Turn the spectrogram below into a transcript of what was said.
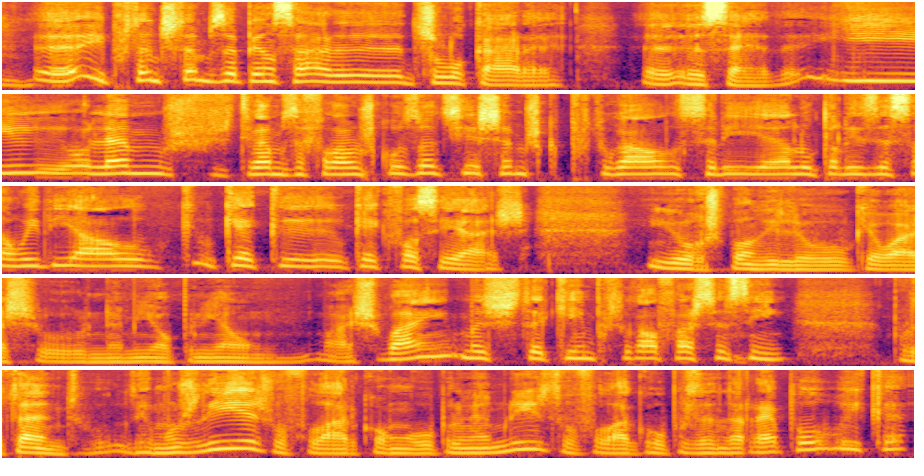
uhum. e portanto estamos a pensar eh, deslocar a, a, sede. E olhamos, estivemos a falar uns com os outros e achamos que Portugal seria a localização ideal. O que é que, o que, é que você acha? E eu respondi-lhe o que eu acho, na minha opinião, acho bem, mas aqui em Portugal faz-se assim. Portanto, uns dias, vou falar com o Primeiro-Ministro, vou falar com o Presidente da República,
